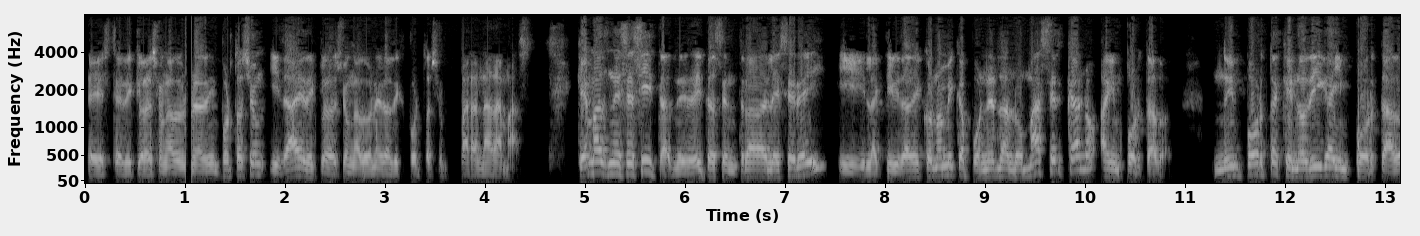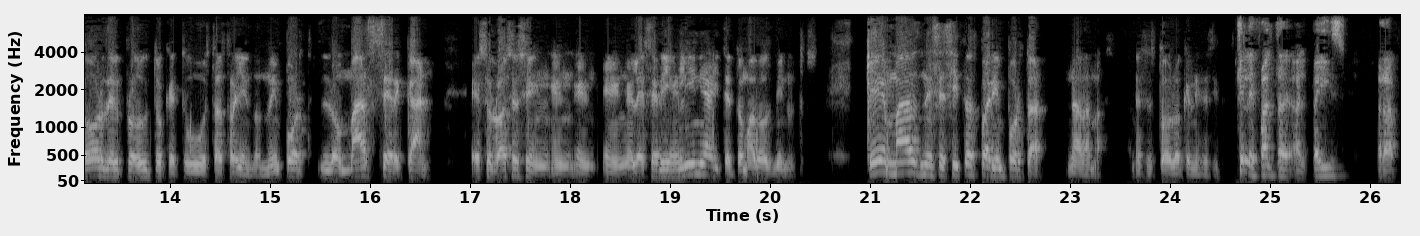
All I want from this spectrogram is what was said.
este, declaración aduanera de importación y DAE, declaración aduanera de exportación, para nada más. ¿Qué más necesitas? Necesitas entrar al SRI y la actividad económica ponerla lo más cercano a importador. No importa que no diga importador del producto que tú estás trayendo, no importa, lo más cercano. Eso lo haces en, en el SRI en línea y te toma dos minutos. ¿Qué más necesitas para importar? Nada más. Eso es todo lo que necesitas. ¿Qué le falta al país para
